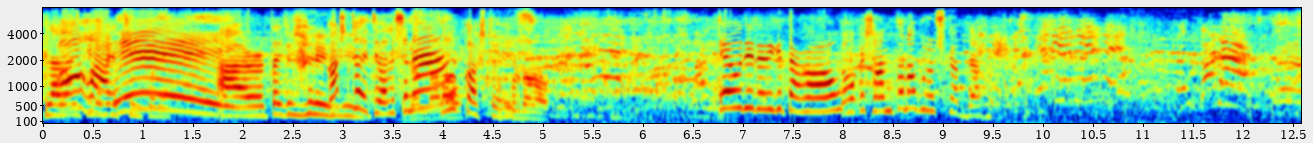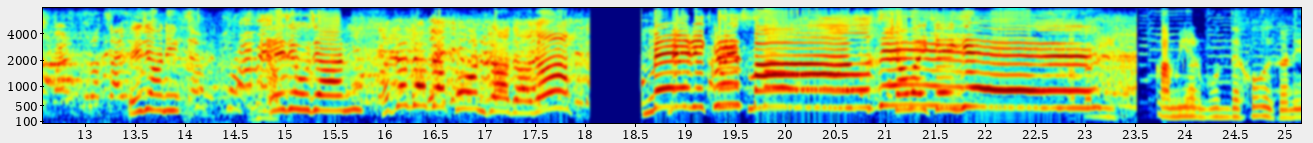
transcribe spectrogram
করে। আর তাই জন্য কষ্ট হয়েছে বলে শোনা। খুব কষ্ট হয়েছে। এ ওদিকে এদিকে তাকাও। তোমাকে সান্ত্বনা পুরস্কার হবে। এই যে অনি এই যে উজান। যা যা যা ফোন যা যা যা। মেরি ক্রিসমাস সবাইকে ইয়ে আমি আর বোন দেখো এখানে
